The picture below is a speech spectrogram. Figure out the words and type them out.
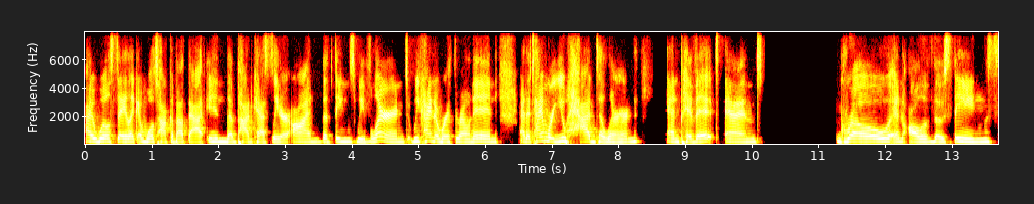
I will say, like, and we'll talk about that in the podcast later on, the things we've learned. We kind of were thrown in at a time where you had to learn and pivot and grow and all of those things.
